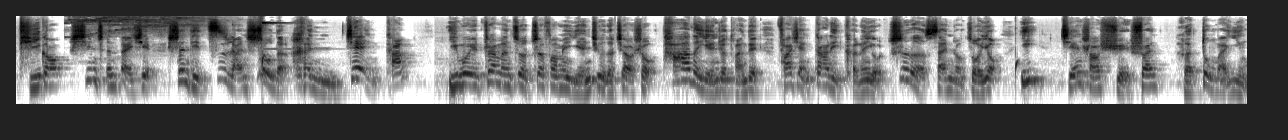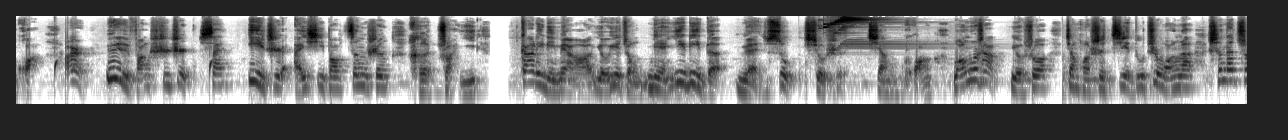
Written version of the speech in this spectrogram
提高新陈代谢，身体自然瘦得很健康。一位专门做这方面研究的教授，他的研究团队发现咖喱可能有这三种作用：一、减少血栓和动脉硬化；二、预防失智；三、抑制癌细胞增生和转移。咖喱里面啊，有一种免疫力的元素，就是姜黄。网络上有说姜黄是解毒之王了，生它之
